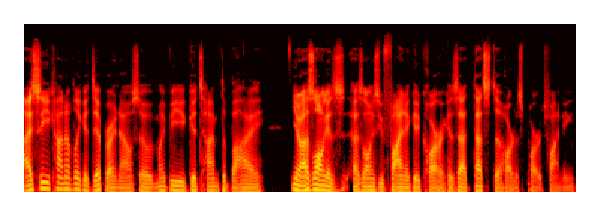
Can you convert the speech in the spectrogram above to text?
I see kind of like a dip right now, so it might be a good time to buy. You know, as long as as long as you find a good car, because that that's the hardest part finding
